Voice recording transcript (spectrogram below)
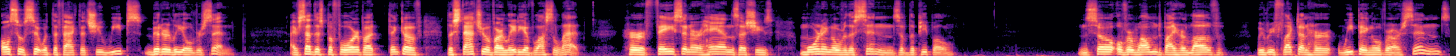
also sit with the fact that she weeps bitterly over sin. I've said this before, but think of the statue of Our Lady of La Salette, her face in her hands as she's mourning over the sins of the people. And so, overwhelmed by her love, we reflect on her weeping over our sins.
